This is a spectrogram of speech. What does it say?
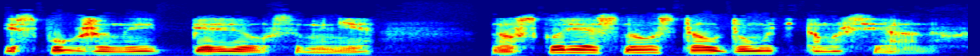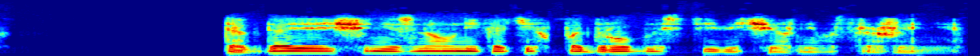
Испуг жены перелился мне, но вскоре я снова стал думать о марсианах. Тогда я еще не знал никаких подробностей вечернего сражения.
